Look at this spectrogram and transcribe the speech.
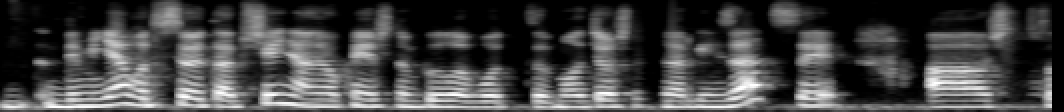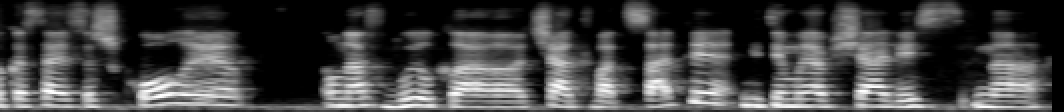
для меня вот все это общение, оно, конечно, было вот в молодежной организации. А что касается школы, у нас был чат в WhatsApp, где мы общались на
